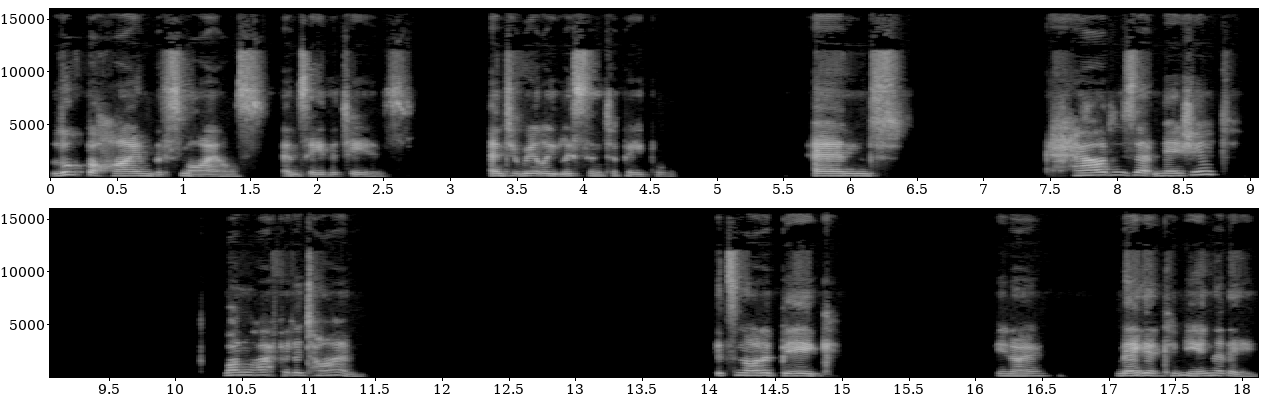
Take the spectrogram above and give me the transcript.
look behind the smiles and see the tears and to really listen to people. And how does that measured? One life at a time. It's not a big, you know, mega community.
